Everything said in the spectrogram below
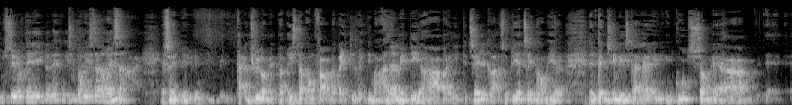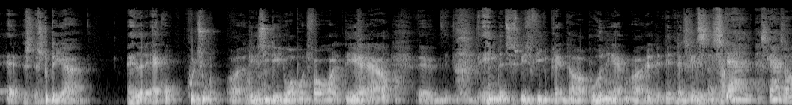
Du siger jo, det er ikke nødvendigvis en barista, der rister. Altså, øh, der er ingen tvivl om, at barista omfavner rigtig, rigtig meget, Ja. men det at arbejde i detaljegrad, som det jeg taler om her, den danske mester er en, en gut, som er, er studerer, hvad hedder det, agrokultur, og det vil sige, det er jordbundsforhold, det er øh, helt ned til specifikke planter og podning af dem, og alt det, det er den danske mester i Skal han, skal han så?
